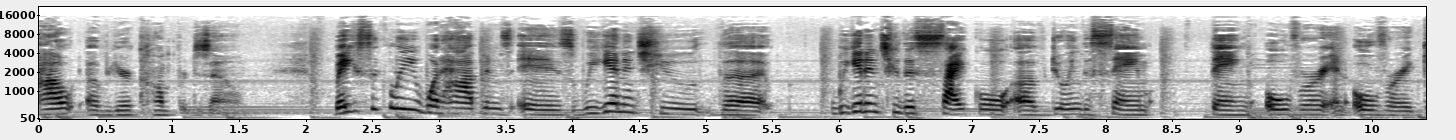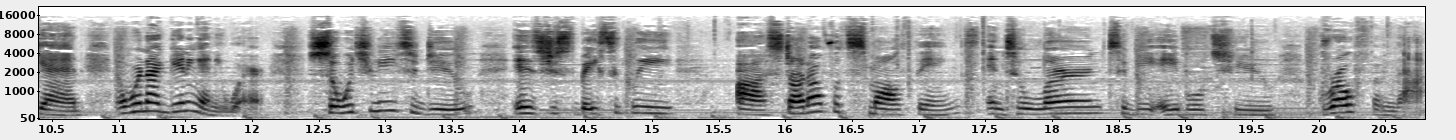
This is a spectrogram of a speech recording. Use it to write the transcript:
out of your comfort zone. Basically, what happens is we get into the we get into this cycle of doing the same thing over and over again, and we're not getting anywhere. So what you need to do is just basically uh, start off with small things and to learn to be able to grow from that.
